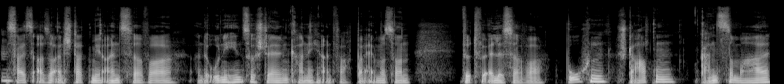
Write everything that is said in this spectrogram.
Das mhm. heißt also, anstatt mir einen Server an der Uni hinzustellen, kann ich einfach bei Amazon virtuelle Server buchen, starten, ganz normal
